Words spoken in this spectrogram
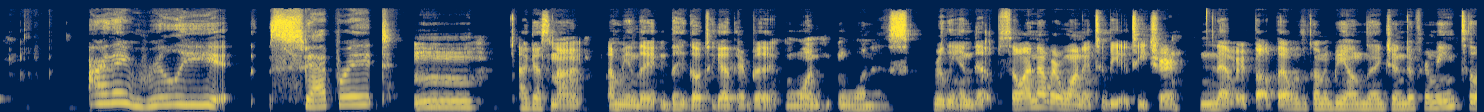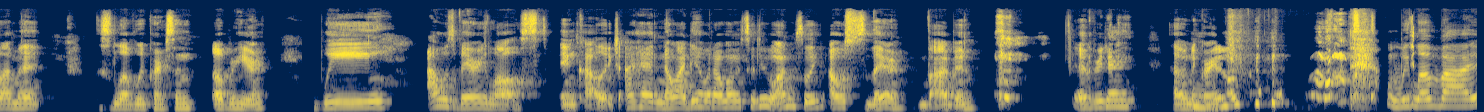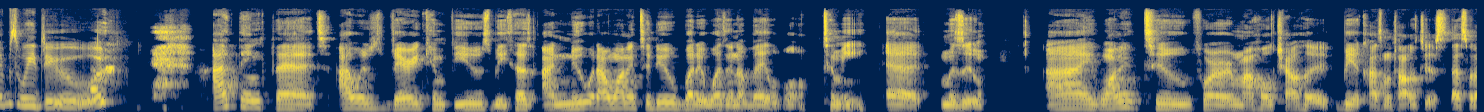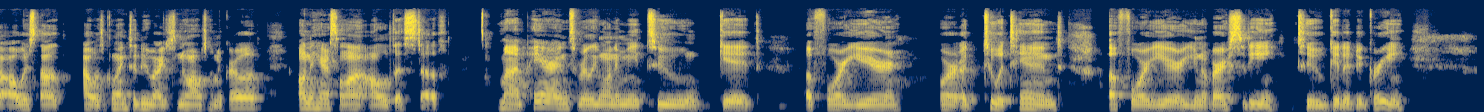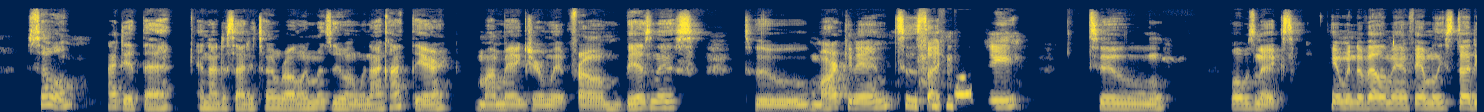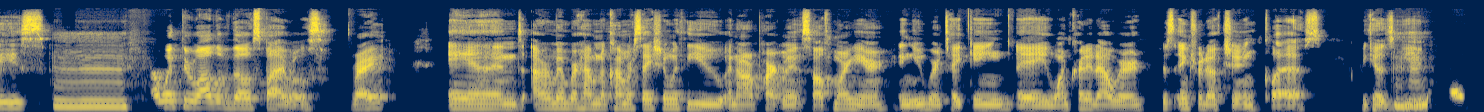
Are they really separate? Mm, I guess not. I mean, they, they go together, but one one is really in depth. So, I never wanted to be a teacher. Never thought that was going to be on the agenda for me till I met this lovely person over here. We I was very lost in college. I had no idea what I wanted to do, honestly. I was just there vibing every day, having a great mm-hmm. old We love vibes. We do. I think that I was very confused because I knew what I wanted to do, but it wasn't available to me at Mizzou. I wanted to, for my whole childhood, be a cosmetologist. That's what I always thought I was going to do. I just knew I was going to grow up, own a hair salon, all of this stuff. My parents really wanted me to get a four year or a, to attend a four year university to get a degree. So I did that and I decided to enroll in Mizzou. And when I got there, my major went from business to marketing to psychology to what was next? Human development and family studies. Mm, I went through all of those spirals, right? And I remember having a conversation with you in our apartment sophomore year, and you were taking a one credit hour just introduction class because you mm-hmm.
